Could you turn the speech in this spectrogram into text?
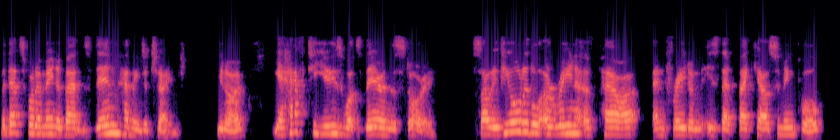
But that's what I mean about it's them having to change. You know, you have to use what's there in the story. So if your little arena of power and freedom is that backyard swimming pool,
